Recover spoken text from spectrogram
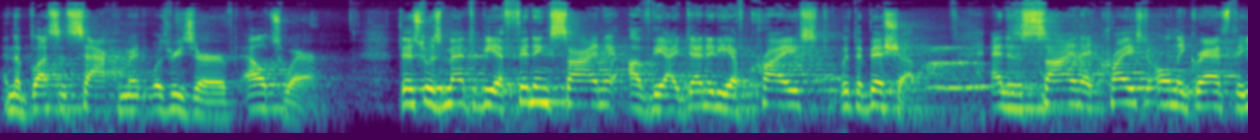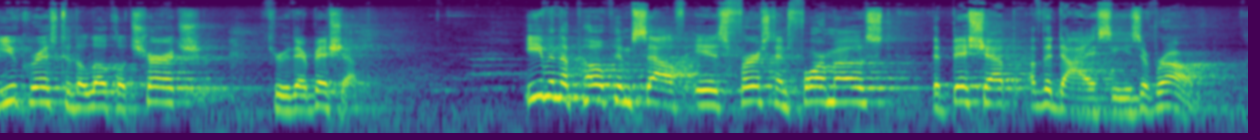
and the Blessed Sacrament was reserved elsewhere. This was meant to be a fitting sign of the identity of Christ with the bishop, and is a sign that Christ only grants the Eucharist to the local church through their bishop. Even the Pope himself is, first and foremost, the bishop of the Diocese of Rome.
